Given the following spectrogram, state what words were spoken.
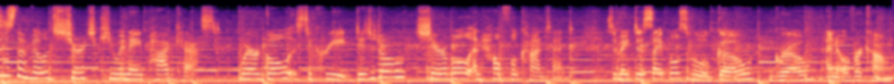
is the Village Church Q&A podcast, where our goal is to create digital, shareable, and helpful content to make disciples who will go, grow, and overcome.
